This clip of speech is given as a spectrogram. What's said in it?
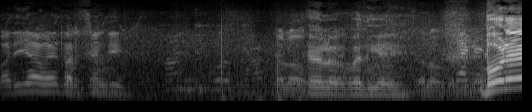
ਵਧੀਆ ਹੋਏ ਦਰਸ਼ਨ ਜੀ। ਚਲੋ। ਚਲੋ ਵਧੀਆ ਜੀ। ਬੋਲੇ!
